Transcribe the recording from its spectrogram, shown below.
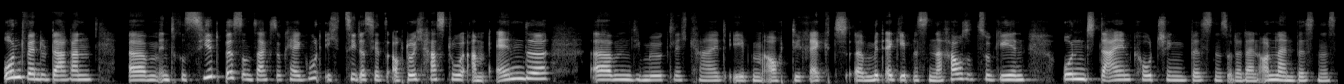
Und wenn du daran ähm, interessiert bist und sagst, okay, gut, ich ziehe das jetzt auch durch, hast du am Ende ähm, die Möglichkeit, eben auch direkt äh, mit Ergebnissen nach Hause zu gehen und dein Coaching-Business oder dein Online-Business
